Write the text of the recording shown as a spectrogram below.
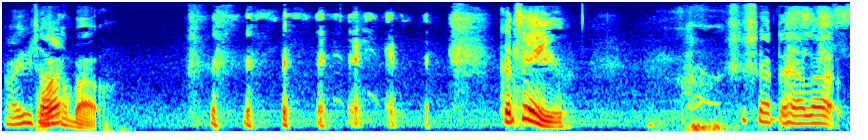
What are you talking about? Continue. Shut the hell up.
